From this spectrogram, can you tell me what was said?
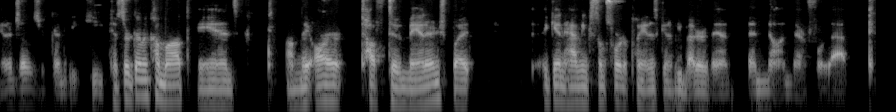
manage those are going to be key because they're going to come up and um, they are tough to manage. But again, having some sort of plan is going to be better than than none. There for that.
